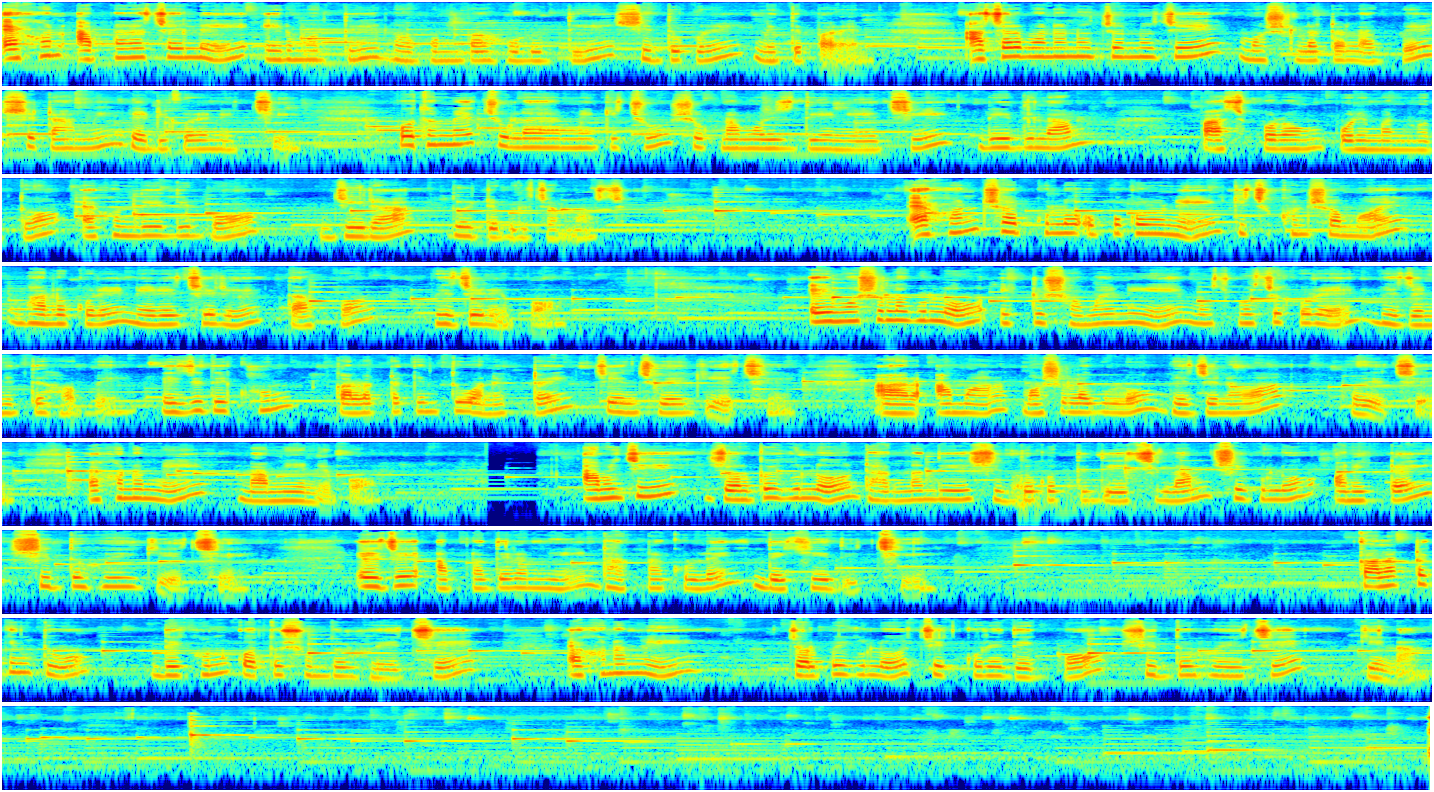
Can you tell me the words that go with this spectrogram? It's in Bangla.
এখন আপনারা চাইলে এর মধ্যে লবণ বা হলুদ দিয়ে সিদ্ধ করে নিতে পারেন। আচার বানানোর জন্য যে মশলাটা লাগবে সেটা আমি রেডি করে নিচ্ছি। প্রথমে চুলায় আমি কিছু শুকনা মরিচ দিয়ে নিয়েছি, দিয়ে দিলাম পাঁচফোড়ন পরিমাণ মতো। এখন দিয়ে দিব জিরা দুই টেবিল চামচ। এখন সবগুলো উপকরণে কিছুক্ষণ সময় ভালো করে নেড়ে চেড়ে তারপর ভেজে নেব। এই মশলাগুলো একটু সময় নিয়ে মুচমুচে করে ভেজে নিতে হবে। এই যে দেখুন, কালারটা কিন্তু অনেকটাই চেঞ্জ হয়ে গিয়েছে আর আমার মশলাগুলো ভেজে নেওয়া হয়েছে। এখন আমি নামিয়ে নেব। আমি যে জলপাইগুলো ঢাকনা দিয়ে সিদ্ধ করতে দিয়েছিলাম, সেগুলো অনেকটাই সিদ্ধ হয়ে গিয়েছে। এই যে আপনাদের আমি ঢাকনা খুলে দেখিয়ে দিচ্ছি। কালারটা কিন্তু দেখুন কত সুন্দর হয়েছে। এখন আমি জলপাইগুলো চেক করে দেখব সিদ্ধ হয়েছে কি না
